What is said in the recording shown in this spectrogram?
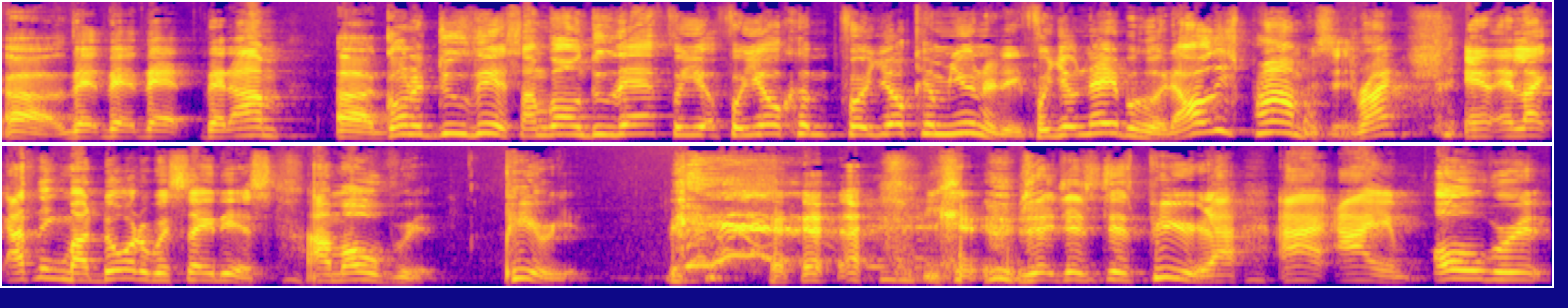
uh, that, that, that, that I'm uh, going to do this. I'm going to do that for your for your for your community, for your neighborhood. All these promises, right? And, and like I think my daughter would say this: "I'm over it." Period. just, just period. I, I I am over it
